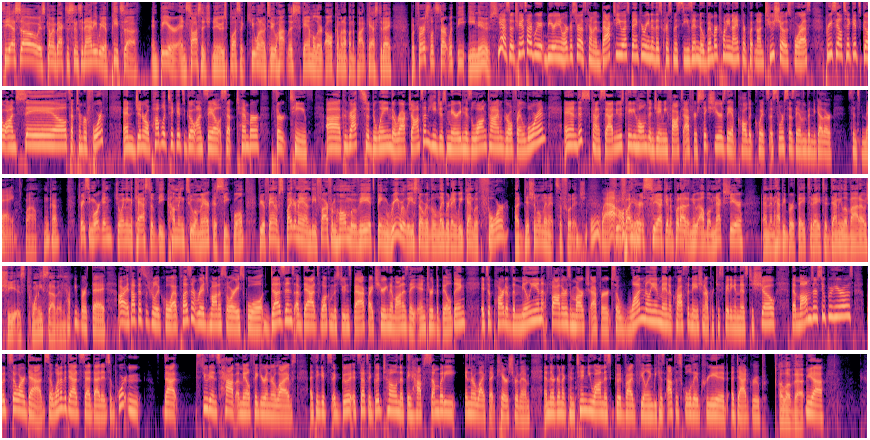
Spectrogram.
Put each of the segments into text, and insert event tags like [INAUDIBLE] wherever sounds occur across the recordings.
TSO is coming back to Cincinnati. We have pizza and beer and sausage news, plus a Q102 hot list scam alert, all coming up on the podcast today. But first, let's start with the e news. Yeah, so Trans Siberian Orchestra is coming back to US Bank Arena this Christmas season. November 29th, they're putting on two shows for us. Pre sale tickets go on sale September 4th, and general public tickets go on sale September 13th. Uh, congrats to Dwayne The Rock Johnson. He just married his longtime girlfriend, Lauren. And this is kind of sad news. Katie Holmes and Jamie Foxx, after six years, they have called it quits. A source says they haven't been together since May. Wow. Okay. Tracy Morgan joining the cast of the Coming to America sequel. If you're a fan of Spider Man, the Far From Home movie, it's being re released over the Labor Day weekend with four additional minutes of footage. Ooh, wow. Foo Fighters, [LAUGHS] yeah, going to put out a new album next year. And then happy birthday today to Demi Lovato. She is 27. Happy birthday. All right, I thought this was really cool. At Pleasant Ridge Montessori School, dozens of dads welcome the students back by cheering them on as they entered the building. It's a part of the Million Fathers March effort. So, 1 million men across the nation are participating in this to show that moms are superheroes, but so are dads. So, one of the dads said that it's important that students have a male figure in their lives i think it's a good it's that's a good tone that they have somebody in their life that cares for them. And they're going to continue on this good vibe feeling because at the school they've created a dad group. I love that. yeah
